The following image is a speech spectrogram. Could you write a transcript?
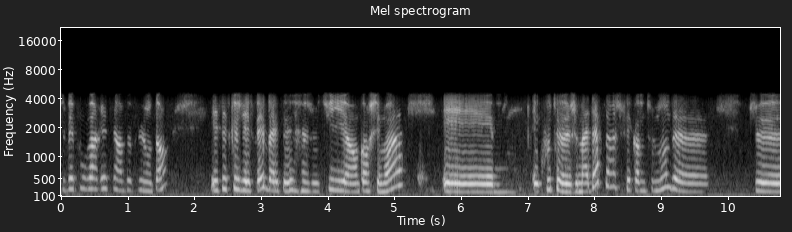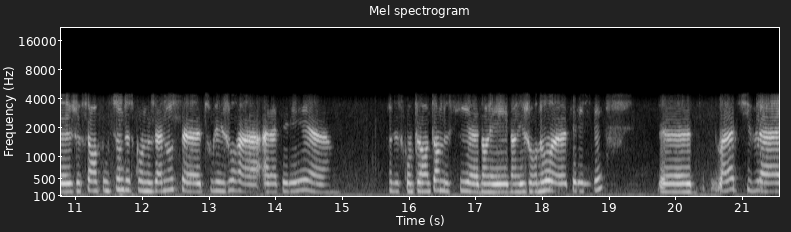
je vais pouvoir rester un peu plus longtemps. Et c'est ce que j'ai fait. Bah, je suis encore chez moi. Et écoute, je m'adapte. Hein, je fais comme tout le monde. Je, je fais en fonction de ce qu'on nous annonce euh, tous les jours à, à la télé, euh, de ce qu'on peut entendre aussi dans les dans les journaux télévisés de, voilà, de suivre la,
